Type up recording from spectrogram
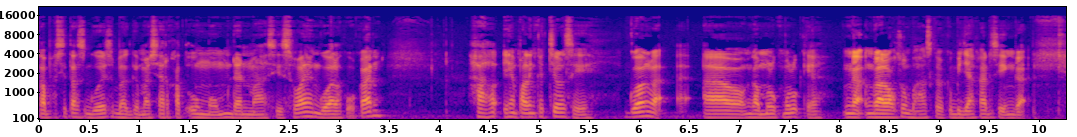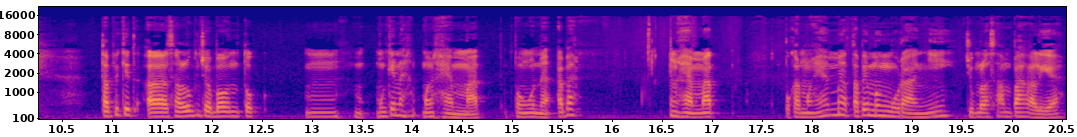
kapasitas gue sebagai masyarakat umum dan mahasiswa yang gue lakukan hal yang paling kecil sih gue nggak uh, muluk-muluk ya. Nggak nggak langsung bahas ke kebijakan sih nggak. Tapi kita uh, selalu mencoba untuk um, mungkin menghemat pengguna apa? Menghemat bukan menghemat tapi mengurangi jumlah sampah kali ya.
